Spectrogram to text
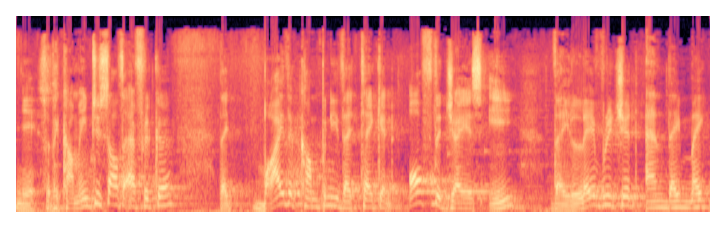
Yes. So they come into South Africa, they buy the company, they take it off the JSE, they leverage it, and they make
